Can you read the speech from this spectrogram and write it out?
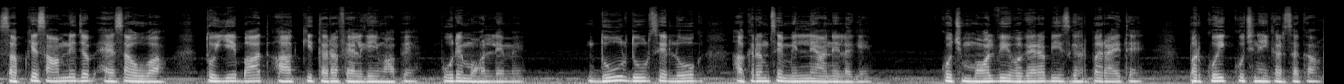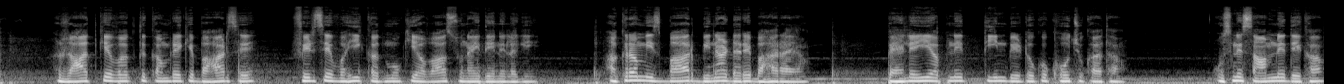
सबके सामने जब ऐसा हुआ तो ये बात आग की तरह फैल गई वहाँ पे, पूरे मोहल्ले में। दूर दूर से लोग अकरम से मिलने आने लगे। कुछ मौलवी वगैरह भी इस घर पर आए थे, पर कोई कुछ नहीं कर सका। रात के वक्त कमरे के बाहर से फिर से वही कदमों की आवाज़ सुनाई देने लगी। अकरम इस बार बिना डरे बाहर आया। पहले ही अपने तीन बेटों को खो चुका था। उसने सामने देखा।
